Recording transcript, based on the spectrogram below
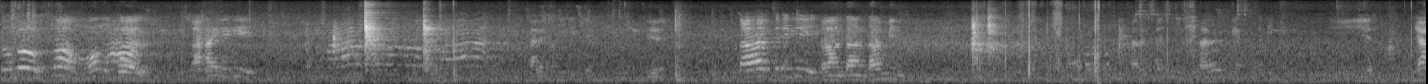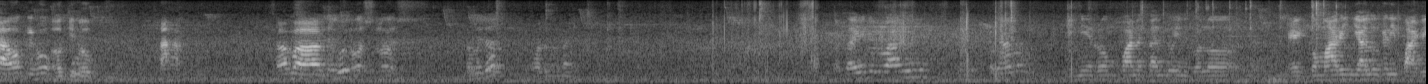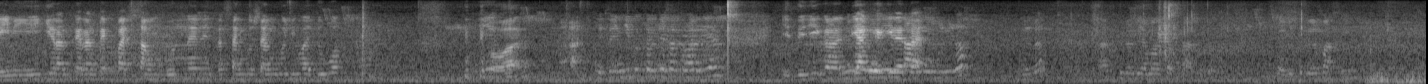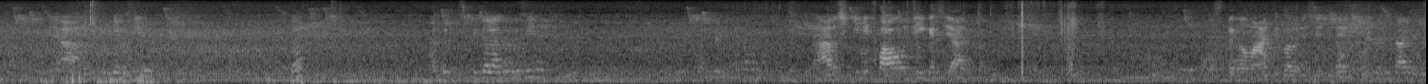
Tunggu, stop. Mongkol. Tarik gigi. Tarik sedikit. Iya. Tahan sedikit. Tahan, tahan, tamin. Tarik saya sedikit, tarik biar sedikit. Iya. Ya, oke, hop. Oke, hop. Tahan. Sabar. Los, los. Kamu itu? Saya dulu ini. Pengaman. Ini rompan tando ini kalau eh kemarin jalur kali pakai ini iki rantai-rantai pas sambun ini tersanggu-sanggu di batu buah. Bawa. Itu Inji bekerja satu hari ya. Itu ji kalau dia ke kita tak. Sudah. Nah, sudah dia mantap satu. Sudah bisa dilepas. Ya. Kita ke sini. Atau kita langsung ke sini. Harus kini pau di kesian. Setengah mati kalau di ditarik.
